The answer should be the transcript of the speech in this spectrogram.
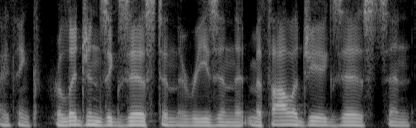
I think religions exist and the reason that mythology exists and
